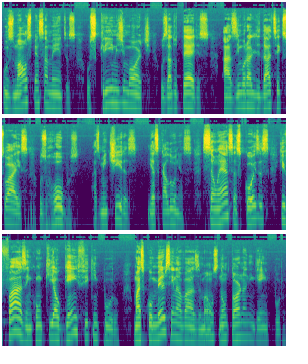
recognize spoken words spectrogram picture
os maus pensamentos, os crimes de morte, os adultérios, as imoralidades sexuais, os roubos, as mentiras e as calúnias. São essas coisas que fazem com que alguém fique impuro, mas comer sem lavar as mãos não torna ninguém impuro.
